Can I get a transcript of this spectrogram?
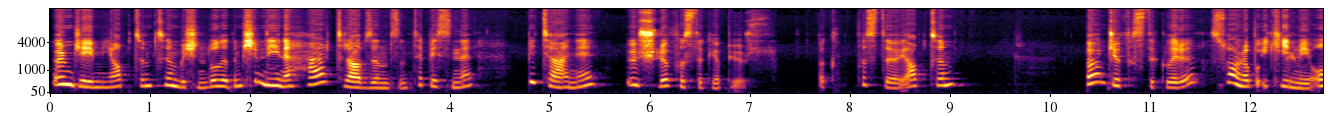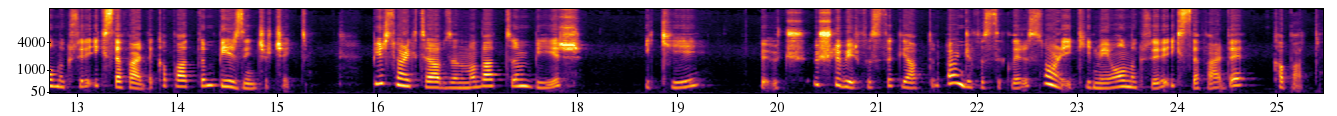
Örümceğimi yaptım. Tığın başını doladım. Şimdi yine her trabzanımızın tepesine bir tane üçlü fıstık yapıyoruz. Bakın fıstığı yaptım. Önce fıstıkları sonra bu iki ilmeği olmak üzere iki seferde kapattım. Bir zincir çektim. Bir sonraki trabzanıma battım. Bir, iki ve üç. Üçlü bir fıstık yaptım. Önce fıstıkları sonra iki ilmeği olmak üzere iki seferde kapattım.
